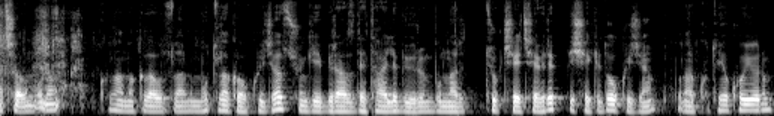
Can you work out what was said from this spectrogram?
Açalım bunu. Kullanma kılavuzlarını mutlaka okuyacağız. Çünkü biraz detaylı bir ürün. Bunları Türkçe'ye çevirip bir şekilde okuyacağım. Bunları kutuya koyuyorum.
